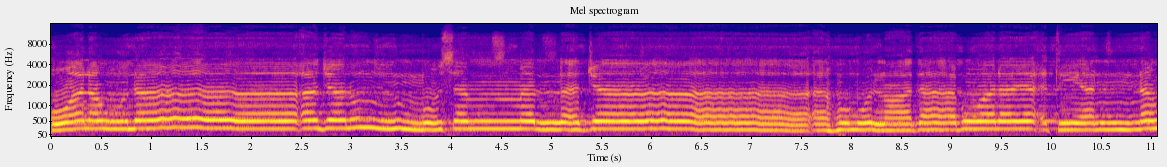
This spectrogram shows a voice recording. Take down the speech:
ولولا أجل مسمى العذاب وليأتينهم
